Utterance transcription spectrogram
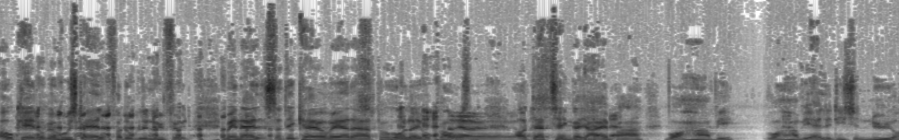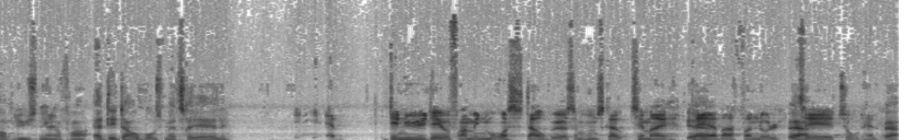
Okay, du kan huske alt, for du blev nyfødt. Men altså, det kan jo være, at der er et par huller i hukommelsen. Og der tænker jeg bare, hvor har vi, hvor har vi alle disse nye oplysninger fra? Er det dagbogsmateriale? Det nye, det er jo fra min mors dagbøger, som hun skrev til mig, ja. da jeg var fra 0 ja. til 2,5 år. Ja.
